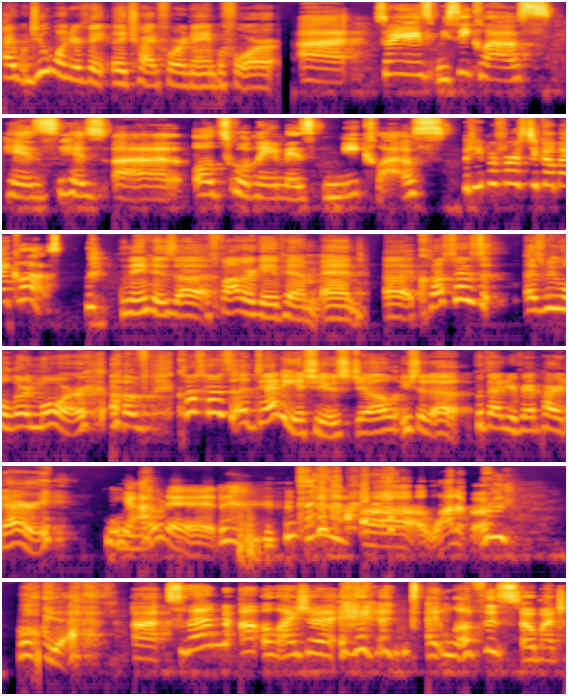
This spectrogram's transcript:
I do wonder if they, they tried for a name before. Uh, so, anyways, we see Klaus. His his uh, old school name is Klaus, but he prefers to go by Klaus. The name his uh, father gave him, and uh, Klaus has, as we will learn more of, Klaus has uh, daddy issues. Jill, you should uh, put that in your Vampire Diary. Yeah. Noted. uh, a lot of them. Oh yeah, Uh, so then uh, Elijah and I love this so much.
